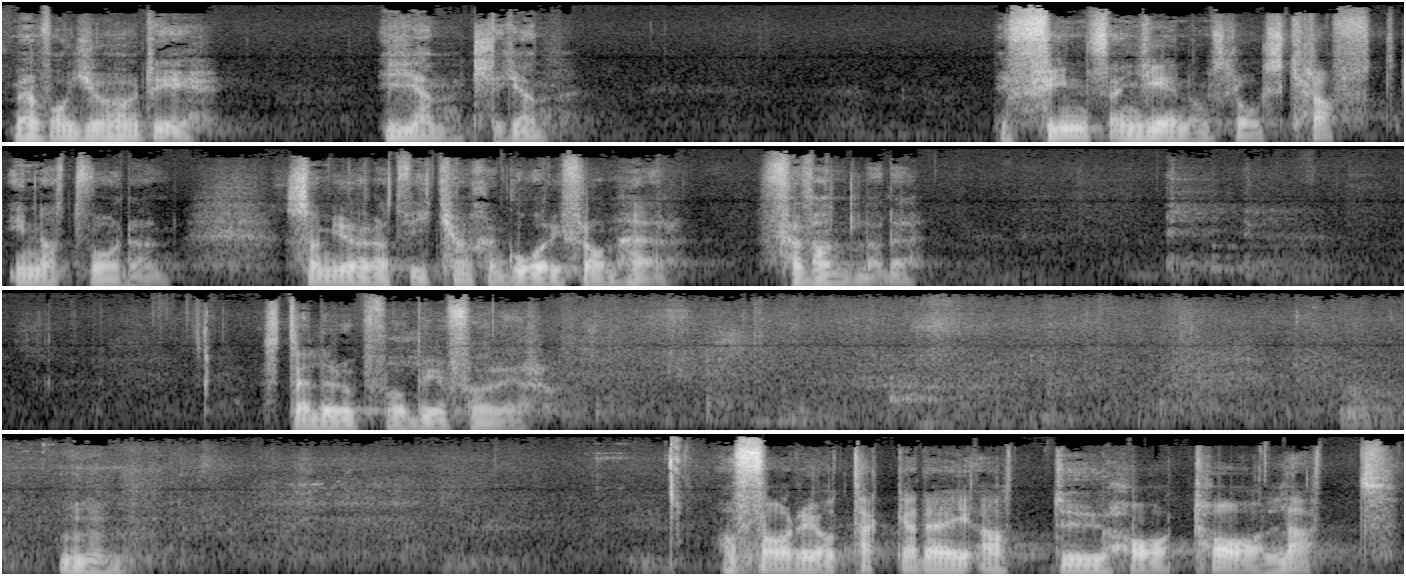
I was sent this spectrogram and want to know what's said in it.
Men vad gör det egentligen? Det finns en genomslagskraft i nattvarden som gör att vi kanske går ifrån här förvandlade. Ställer upp för att be för er. Mm. Ja, Fader, jag tackar dig att du har talat.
